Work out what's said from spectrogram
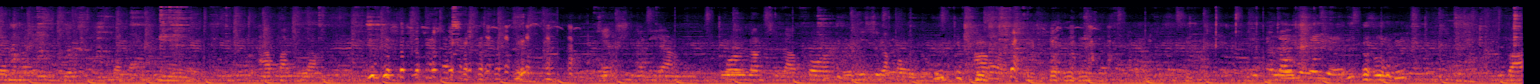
Talaga mga angels ng pala. Apat lang. Na niya. Four lang sila. Four. Hindi sila kolong. Apat. Alam ko yan. Diba?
